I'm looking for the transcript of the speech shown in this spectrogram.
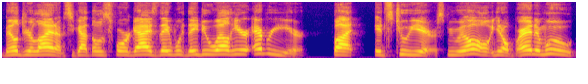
build your lineups. You got those four guys. They they do well here every year, but it's two years. People, oh, you know, Brandon Wu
